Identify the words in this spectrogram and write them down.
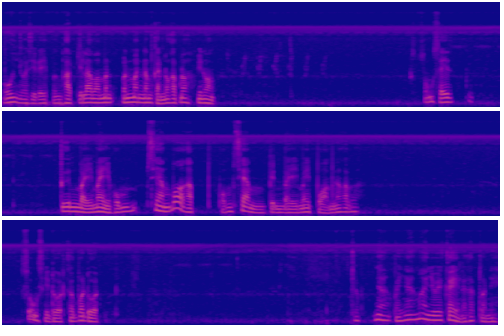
โอ้ยว่าสิได้เพิ่งพับกีฬามามันมันมันนำกันเนาะครับเนาะพี่น้องสงสัยตื่นใบไม้ผมแซมบ่ครับ ผมแซมเป็นใบไม้ปลอมเนาะครับส่งสีโดดกับบ่โดด ครับย่างไปย่างมาอยู่ใกล้ๆนะครับ ตอนนี้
